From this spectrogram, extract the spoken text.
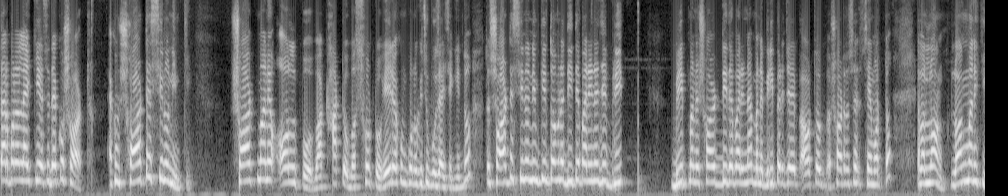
তারপরে লাইক কি আছে? দেখো শর্ট এখন শর্টের সিনোনিম কি? শর্ট মানে অল্প বা খাটো বা ছোট, এইরকম কোনো কিছু বুঝাইছে কিন্তু। তো শর্টের সিনোনিম কিন্তু আমরা দিতে পারি না যে ব্রিফ ব্রিফ মানে শর্ট দিতে পারি না মানে ব্রিফের যে অর্থ শর্টের সেম অর্থ। এবার লং লং মানে কি?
